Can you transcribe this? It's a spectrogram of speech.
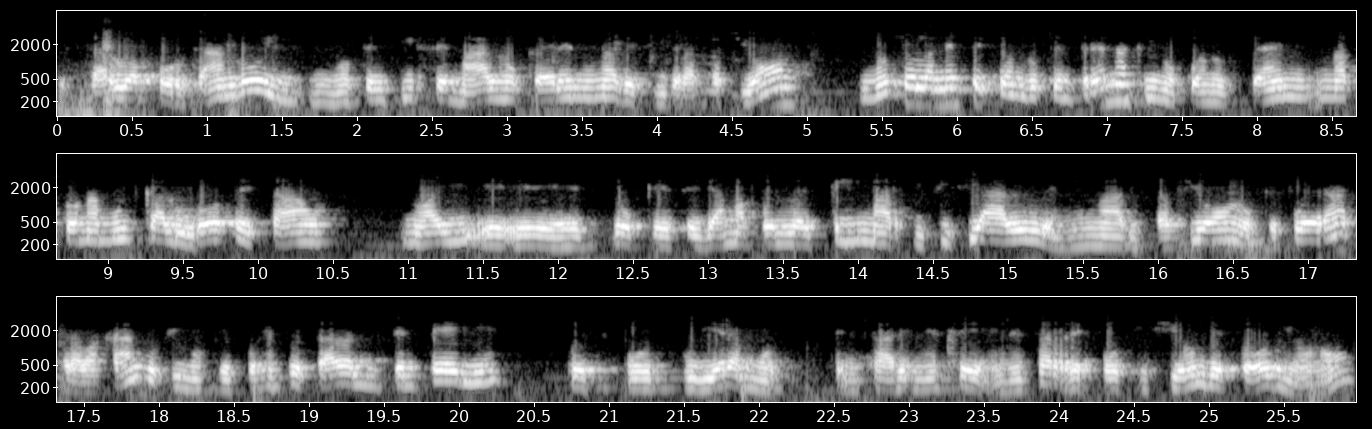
estarlo aportando y, no sentirse mal, no caer en una deshidratación, no solamente cuando se entrena, sino cuando está en una zona muy calurosa y está no hay eh, lo que se llama pues el clima artificial en una habitación, lo que fuera, trabajando, sino que por ejemplo estar a la intemperie, pues, pudiéramos pensar en ese en esa reposición de sodio, ¿no?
